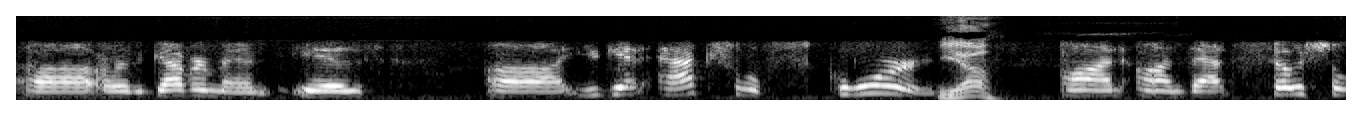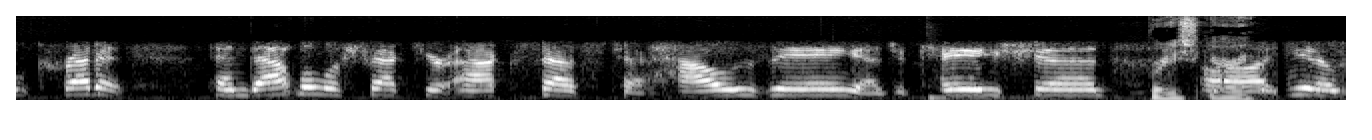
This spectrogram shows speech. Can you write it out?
uh, or the government is uh, you get actual scores yeah. on on that social credit, and that will affect your access to housing, education, pretty scary. Uh, you know,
